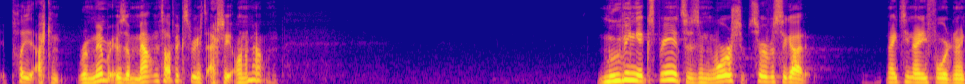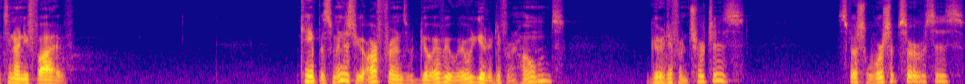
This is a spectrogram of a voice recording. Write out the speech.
it played, I can remember, it was a mountaintop experience, actually on a mountain. moving experiences in worship, service to God, 1994 to 1995. Campus ministry, our friends would go everywhere. We'd go to different homes, go to different churches, special worship services.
